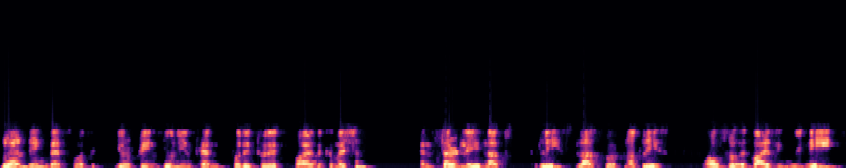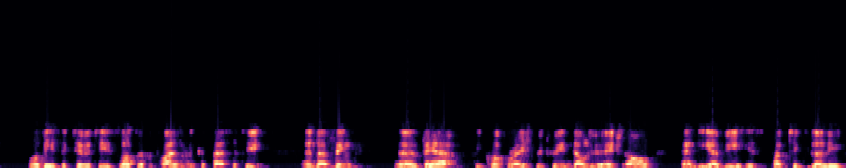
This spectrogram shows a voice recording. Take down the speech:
blending, that's what the European Union can put into it via the Commission. And thirdly, not least, last but not least, also advising. We need for these activities lots of advisory capacity, and I think uh, there the cooperation between WHO and EIB is particularly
